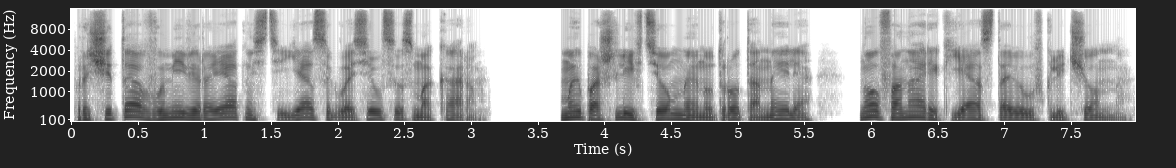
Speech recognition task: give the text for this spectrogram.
Прочитав в уме вероятности, я согласился с Макаром. Мы пошли в темное нутро тоннеля, но фонарик я оставил включенным.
